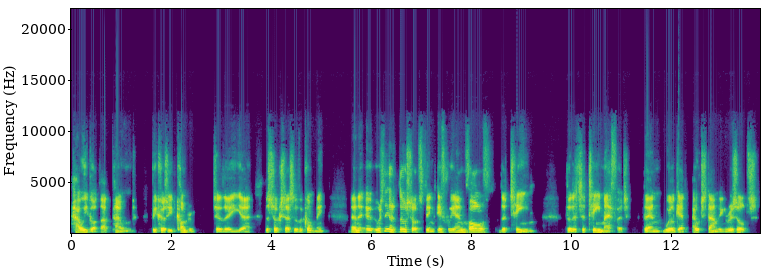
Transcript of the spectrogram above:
how he got that pound because he'd contributed to the uh, the success of the company. And it, it was those sorts of things. If we involve the team, that it's a team effort, then we'll get outstanding results.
